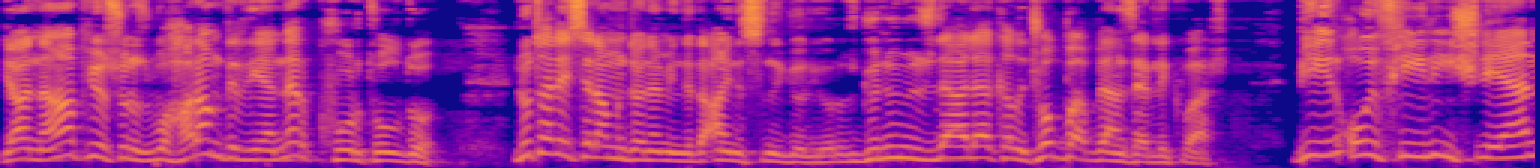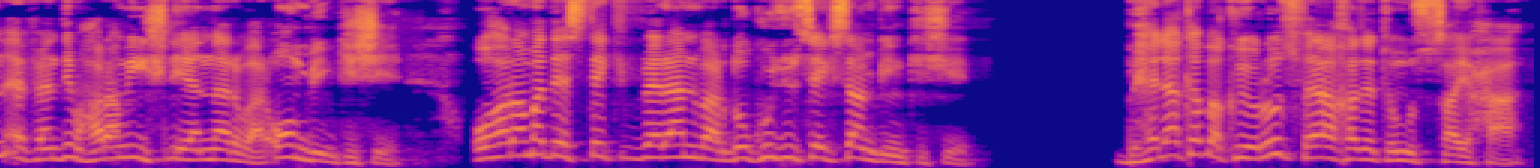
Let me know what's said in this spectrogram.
Ya ne yapıyorsunuz bu haramdır diyenler kurtuldu. Lut Aleyhisselam'ın döneminde de aynısını görüyoruz. Günümüzle alakalı çok benzerlik var. Bir, o fiili işleyen, efendim haramı işleyenler var. 10 bin kişi. O harama destek veren var. 980 bin kişi. Helaka bakıyoruz. Feahazetumus sayha.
